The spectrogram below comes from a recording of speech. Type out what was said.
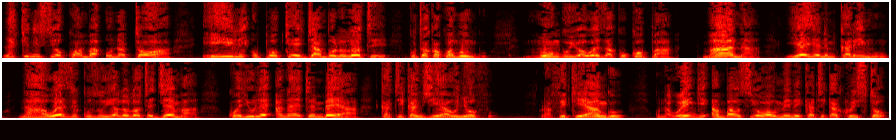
lakini sio kwamba unatoa ili upokee jambo lolote kutoka kwa mungu. Mungu yuwaweza kukupa maana yeye ni mkarimu na hawezi kuzuia lolote jema kwa yule anayetembea katika njia ya unyofu. Rafiki yangu kuna wengi ambao sio waumini katika kristo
